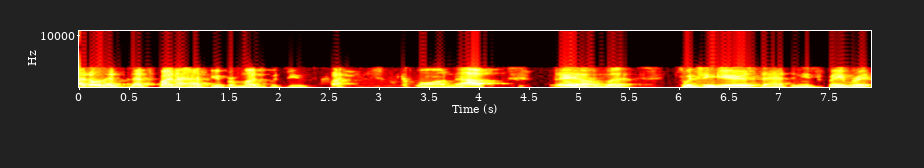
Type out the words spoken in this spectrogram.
I know that that's probably not asking for much, but Jesus Christ, come on now, damn. But switching gears to Anthony's favorite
